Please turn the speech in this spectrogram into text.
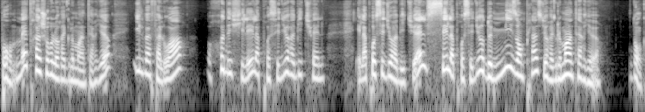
pour mettre à jour le règlement intérieur, il va falloir redéfiler la procédure habituelle. Et la procédure habituelle, c'est la procédure de mise en place du règlement intérieur. Donc,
